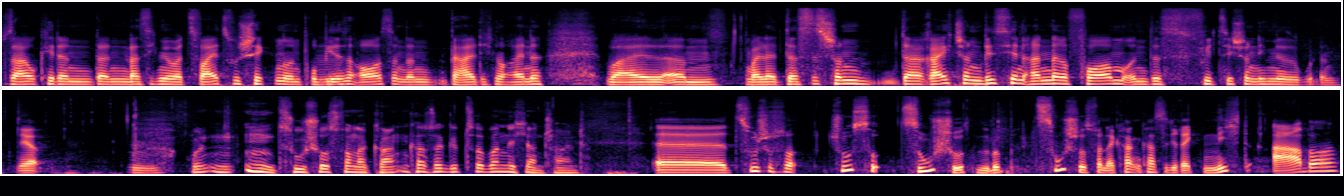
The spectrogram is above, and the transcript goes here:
sagen, okay, dann, dann lasse ich mir mal zwei zuschicken und probiere es aus und dann behalte ich nur eine, weil, ähm, weil das ist schon, da reicht schon ein bisschen andere Form und das fühlt sich schon nicht mehr so gut an. Ja. Und einen, Zuschuss von der Krankenkasse gibt es aber nicht anscheinend. Äh, Zuschuss, von- Zuschuss, Zuschuss, Zuschuss von der Krankenkasse direkt nicht, aber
